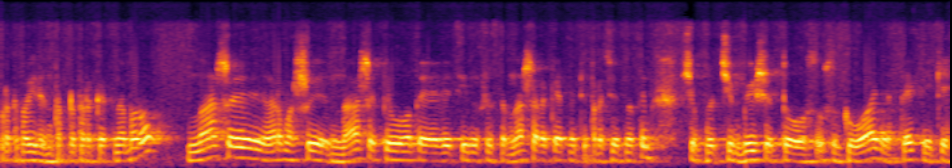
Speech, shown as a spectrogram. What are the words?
протиповітряної та протиракетної оборони, наші гармаші, наші пілоти авіаційних систем, наші ракетники працюють над тим, щоб чим більше того устаткування техніки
